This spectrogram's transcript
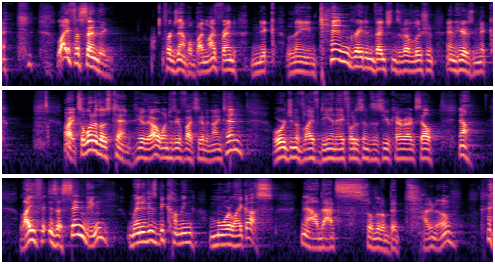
Life Ascending, for example, by my friend Nick Lane. 10 great inventions of evolution, and here's Nick. All right, so what are those 10? Here they are 1, 2, 3, 4, 5, 6, 7, 9, 10. Origin of life, DNA, photosynthesis, eukaryotic cell. Now, life is ascending when it is becoming more like us. Now, that's a little bit, I don't know.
